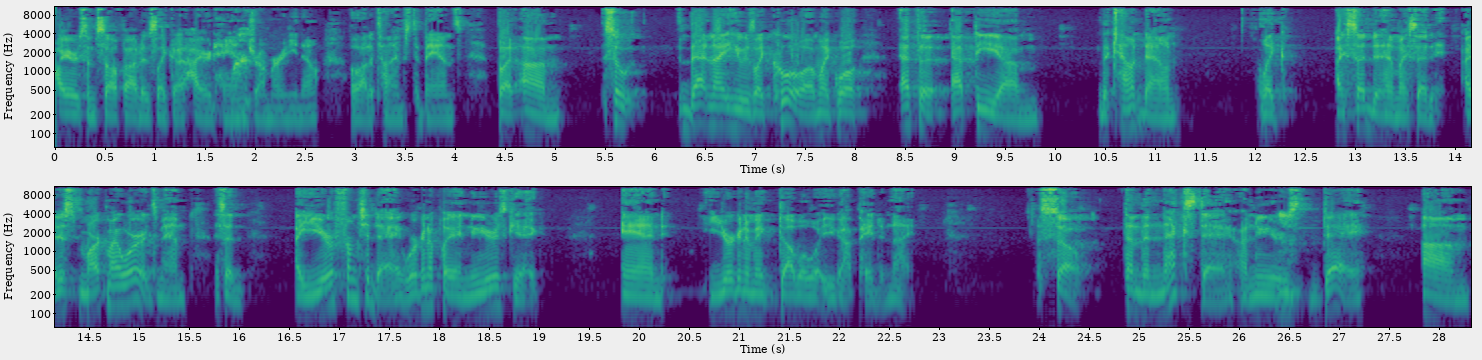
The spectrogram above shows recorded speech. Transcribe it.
hires himself out as like a hired hand drummer, you know, a lot of times to bands. But um so that night he was like, "Cool." I'm like, "Well, at the at the um the countdown, like I said to him, I said, I just mark my words, man. I said, a year from today, we're going to play a New Year's gig and you're going to make double what you got paid tonight. So then the next day on New Year's mm. Day, um,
